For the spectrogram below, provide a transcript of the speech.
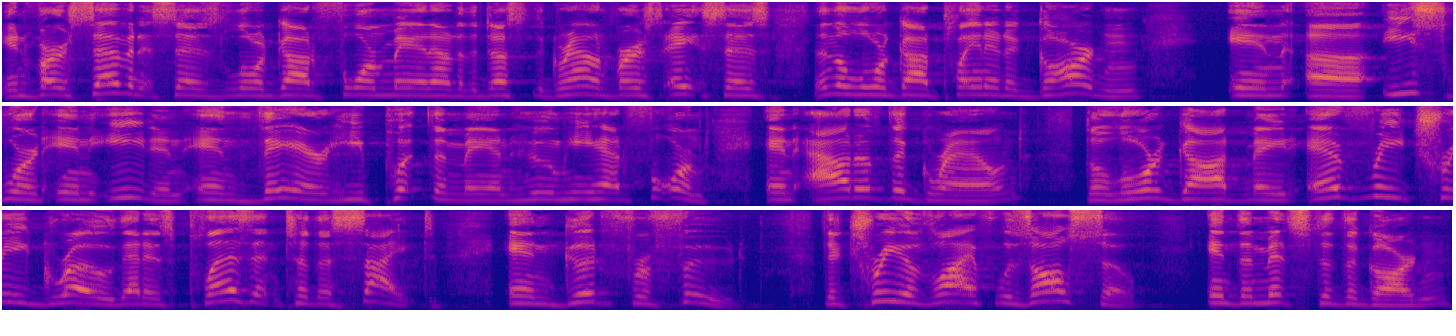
In verse 7, it says, Lord God formed man out of the dust of the ground. Verse 8 says, Then the Lord God planted a garden in uh, eastward in Eden, and there he put the man whom he had formed. And out of the ground, the Lord God made every tree grow that is pleasant to the sight and good for food. The tree of life was also in the midst of the garden,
